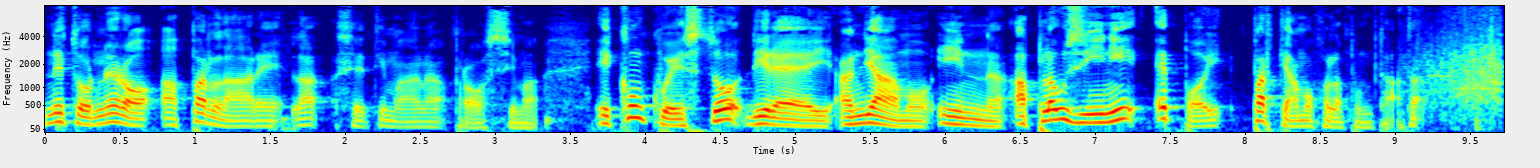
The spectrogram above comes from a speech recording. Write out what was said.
ne tornerò a parlare la settimana prossima. E con questo direi andiamo in applausini e poi partiamo con la puntata.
